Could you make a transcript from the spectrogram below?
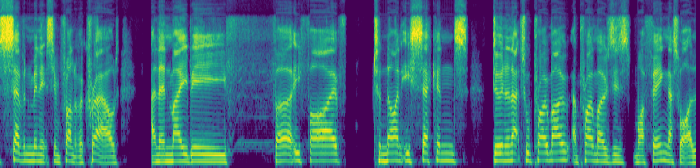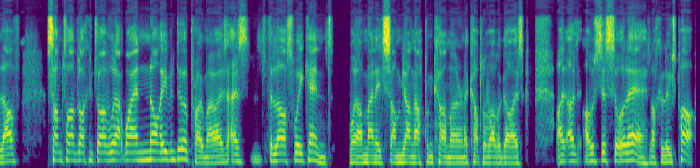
seven minutes in front of a crowd, and then maybe thirty-five to ninety seconds doing an actual promo. And promos is my thing. That's what I love. Sometimes I can drive all that way and not even do a promo, as as the last weekend when I managed some young up and comer and a couple of other guys, I, I, I, was just sort of there like a loose part.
